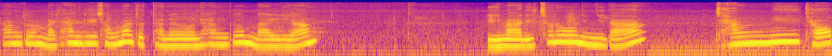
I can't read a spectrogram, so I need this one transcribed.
황금 말 향기 정말 좋다는 황금 말량 22,000원입니다. 장미 겹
